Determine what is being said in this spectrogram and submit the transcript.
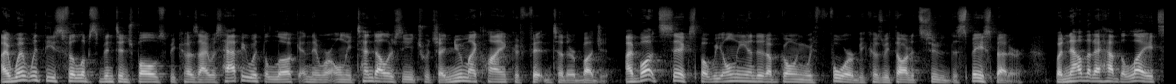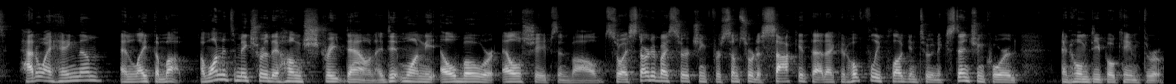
I went with these Philips vintage bulbs because I was happy with the look and they were only $10 each, which I knew my client could fit into their budget. I bought six, but we only ended up going with four because we thought it suited the space better. But now that I have the lights, how do I hang them and light them up? I wanted to make sure they hung straight down. I didn't want any elbow or L shapes involved. So I started by searching for some sort of socket that I could hopefully plug into an extension cord and Home Depot came through.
